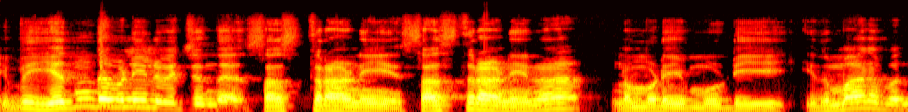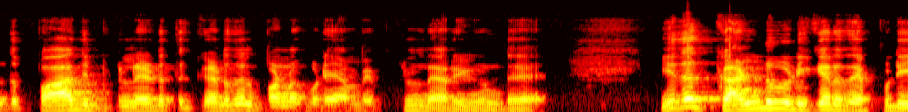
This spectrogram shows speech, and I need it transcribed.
இப்போ எந்த வழியில் வச்சிருந்த? சஸ்திராணி. சஸ்திராணினா நம்முடைய முடி. இது மாதிரி வந்து பாதிப்புகள் எடுத்து கெடுதல் பண்ணக்கூடிய அமைப்புகள் நிறைய உண்டு. இதை கண்டுபிடிக்கிறது எப்படி?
